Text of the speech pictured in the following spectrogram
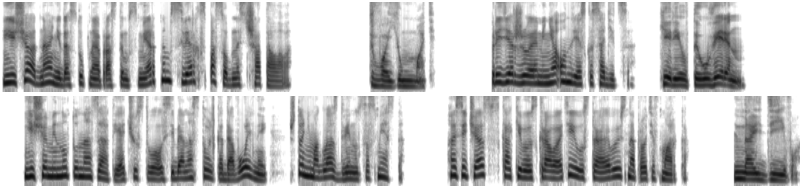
Еще одна недоступная простым смертным сверхспособность Шаталова. «Твою мать!» Придерживая меня, он резко садится. «Кирилл, ты уверен?» Еще минуту назад я чувствовала себя настолько довольной, что не могла сдвинуться с места. А сейчас вскакиваю с кровати и устраиваюсь напротив Марка. «Найди его,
